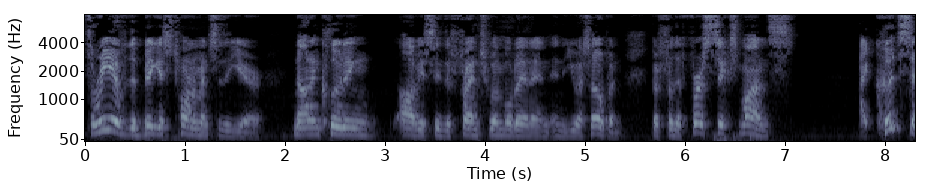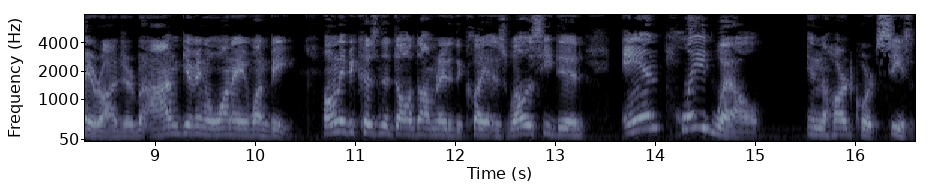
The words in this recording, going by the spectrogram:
three of the biggest tournaments of the year, not including obviously the French Wimbledon and, and the U.S. Open, but for the first six months, I could say Roger, but I'm giving a one A one B only because Nadal dominated the clay as well as he did and played well in the hard court season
